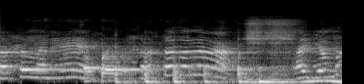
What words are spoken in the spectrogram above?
சத்தம் தானே? சத்தம் வர்றேன் ஐயம்மா.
